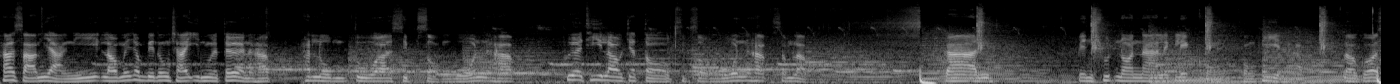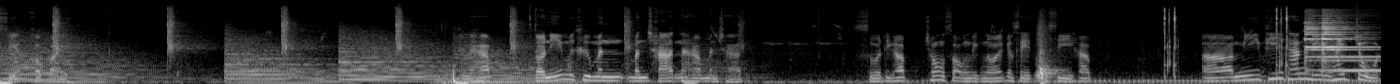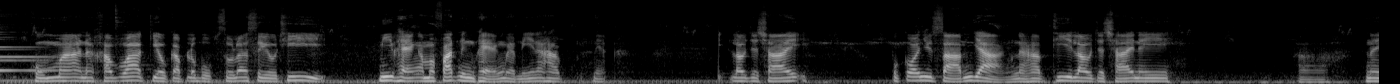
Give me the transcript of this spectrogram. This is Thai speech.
ถ้า 3 อย่างนี้เราไม่จำเป็นต้องใช้อินเวอร์เตอร์นะครับ พัดลมตัว 12 โวลต์นะครับ เพื่อที่เราจะต่อ 12 โวลต์นะครับสำหรับการเป็นชุดนอนนาเล็กๆ ของของพี่นะครับ เราก็เสียบเข้าไป เห็นไหมครับ ตอนนี้มันคือมันมันชาร์จนะครับ มันชาร์จ สวัสดีครับ ช่องสองเด็กน้อยเกษตรอินทรีย์ครับมีพี่ท่านหนึ่งให้โจทย์ ผมมานะครับว่าเกี่ยวกับระบบโซลาร์เซลล์ที่มีแผงอัมฟัตหนึ่งแผงแบบนี้นะครับเนี่ยเราจะใช้อุปกรณ์อยู่ 3 อย่างนะครับ ที่เราจะใช้ในใน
